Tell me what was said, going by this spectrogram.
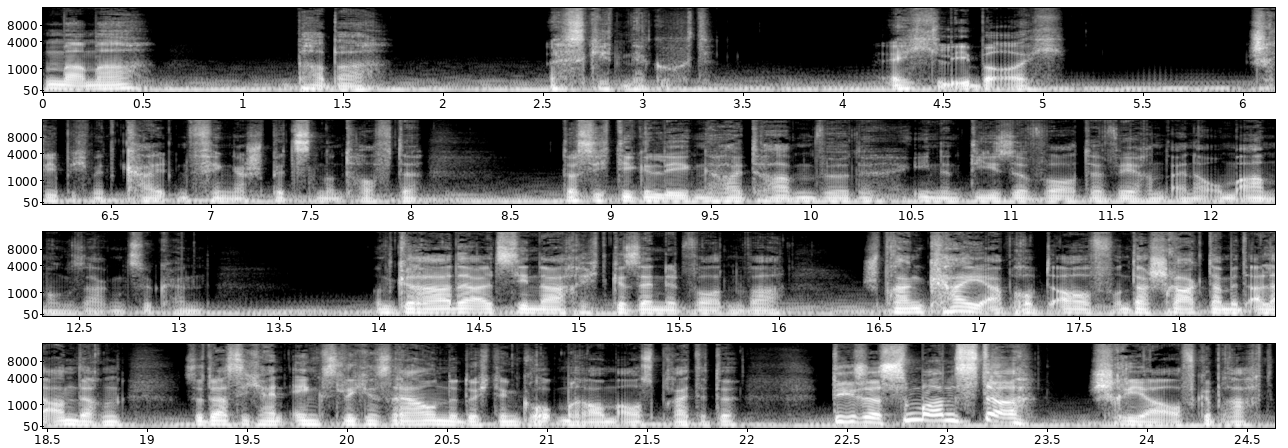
Mama, Papa, es geht mir gut. Ich liebe euch, schrieb ich mit kalten Fingerspitzen und hoffte, dass ich die Gelegenheit haben würde, ihnen diese Worte während einer Umarmung sagen zu können. Und gerade als die Nachricht gesendet worden war, sprang Kai abrupt auf und erschrak damit alle anderen, sodass sich ein ängstliches Raunen durch den Gruppenraum ausbreitete. Dieses Monster! schrie er aufgebracht,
